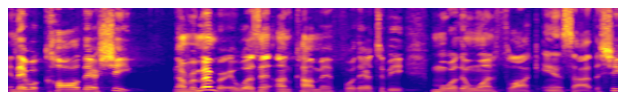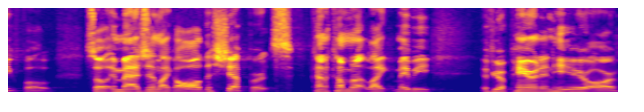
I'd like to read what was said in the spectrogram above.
and they would call their sheep. Now remember, it wasn't uncommon for there to be more than one flock inside the sheepfold. So imagine like all the shepherds kind of coming up, like maybe if you're a parent in here or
